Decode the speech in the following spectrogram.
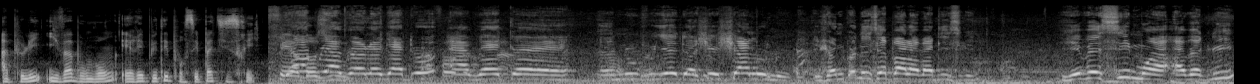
appelé Iva Bonbon, est réputé pour ses pâtisseries. Faire dans une... le gâteau avec euh, un ouvrier de chez Chaloulou. Je ne connaissais pas la pâtisserie. J'ai fait six mois avec lui.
